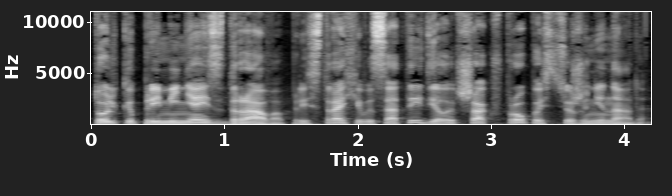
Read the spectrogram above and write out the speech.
Только применяй здраво, при страхе высоты делать шаг в пропасть все же не надо.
